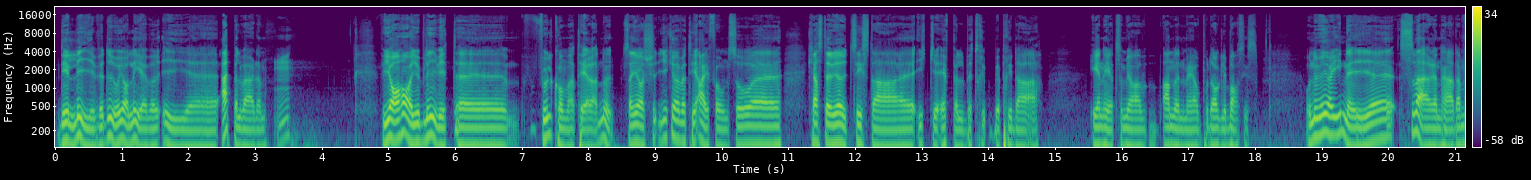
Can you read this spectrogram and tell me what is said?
det liv du och jag lever i eh, Apple-världen. Mm. För jag har ju blivit eh, fullkonverterad nu. Sen jag gick över till iPhone så eh, kastade jag ut sista eh, icke Apple-beprydda enhet som jag använder mig av på daglig basis. Och nu är jag inne i eh, sfären här där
